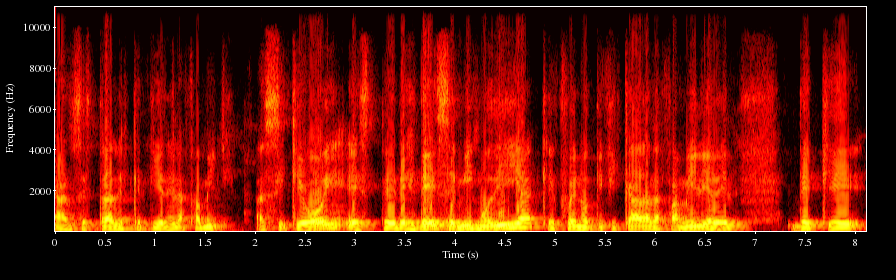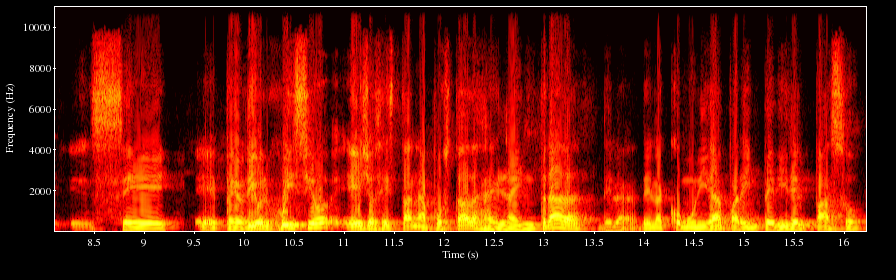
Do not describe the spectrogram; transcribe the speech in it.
ancestrales que tiene la familia. Así que hoy, este, desde ese mismo día que fue notificada la familia de que eh, se eh, perdió el juicio, ellos están apostadas en la entrada de la, de la comunidad para impedir el paso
